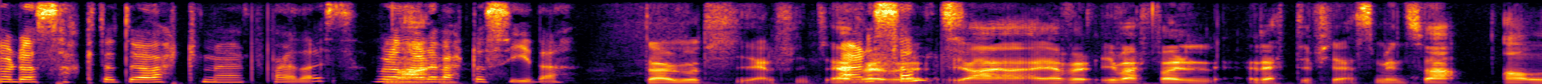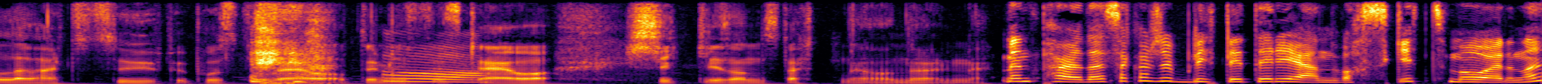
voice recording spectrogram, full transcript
når du har sagt at du har vært med på Paradise? Hvordan har det vært å si det? Det har gått helt fint. Jeg Er det føler- sant? Ja, ja, jeg, føler- I hvert fall rett i fjeset min så har alle vært superpositive og optimistiske og skikkelig sånn støttende og nølende. Men Paradise har kanskje blitt litt renvasket med årene.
